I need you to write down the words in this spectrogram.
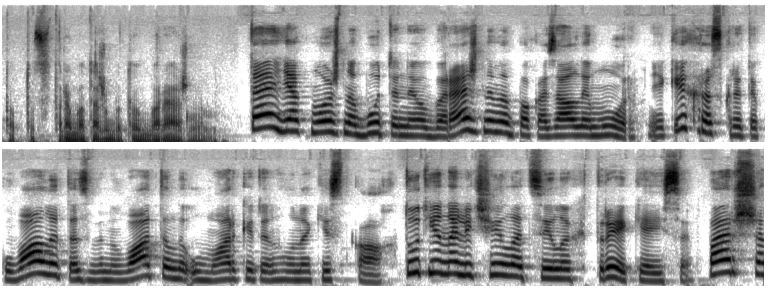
Тобто це треба теж бути обережним. Те, як можна бути необережними, показали Мур, яких розкритикували та звинуватили у маркетингу на кістках. Тут я налічила цілих три кейси. Перше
